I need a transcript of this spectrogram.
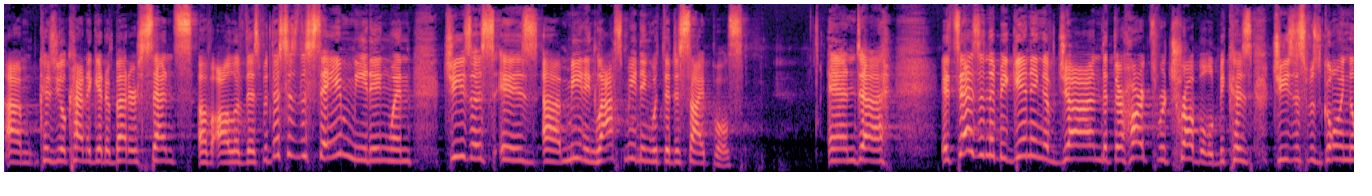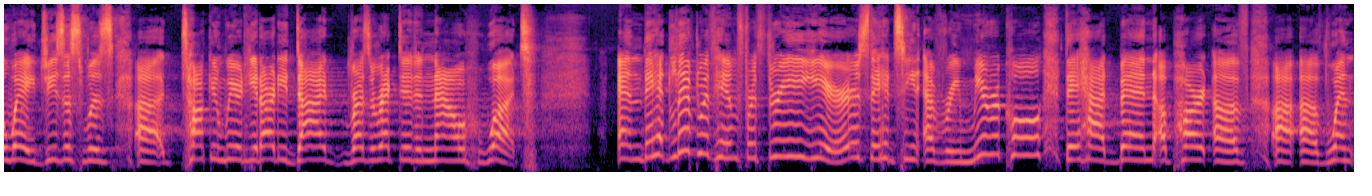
because um, you'll kind of get a better sense of all of this. But this is the same meeting when Jesus is uh, meeting, last meeting with the disciples. And uh, it says in the beginning of John that their hearts were troubled because Jesus was going away. Jesus was uh, talking weird. He had already died, resurrected, and now what? And they had lived with him for three years. They had seen every miracle. They had been a part of, uh, of when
